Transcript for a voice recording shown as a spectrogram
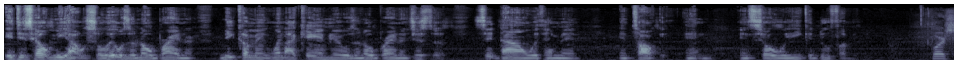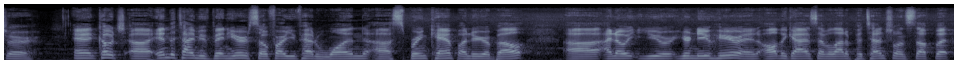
it just helped me out. So it was a no brainer. Me coming when I came here was a no brainer just to sit down with him and and talk and and show what he could do for me. For sure. And coach, uh, in the time you've been here so far, you've had one uh, spring camp under your belt. Uh, I know you're you're new here, and all the guys have a lot of potential and stuff. But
